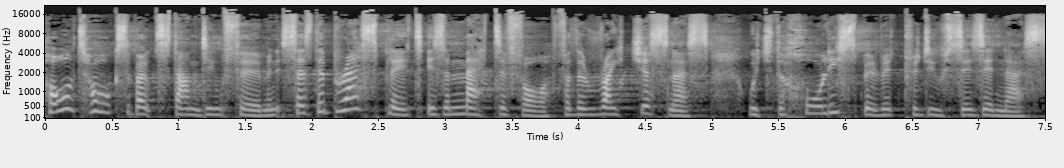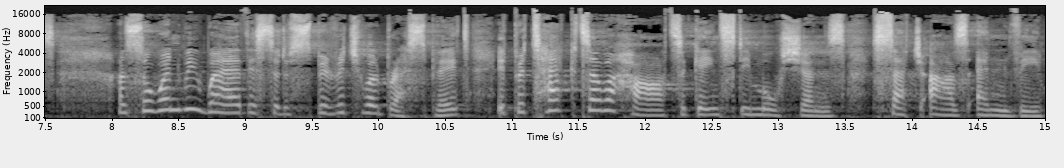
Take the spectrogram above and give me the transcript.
Paul talks about standing firm, and it says the breastplate is a metaphor for the righteousness which the Holy Spirit produces in us. And so when we wear this sort of spiritual breastplate, it protects our hearts against emotions such as envy.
